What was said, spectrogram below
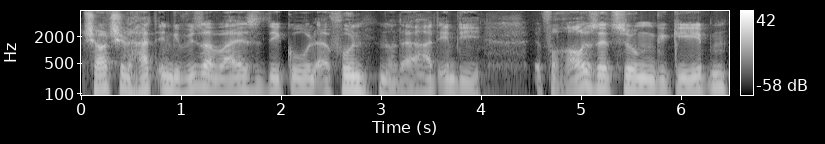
Churchill hat in gewisser Weise de Gaulle erfunden oder er hat ihm die Voraussetzungen gegeben,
